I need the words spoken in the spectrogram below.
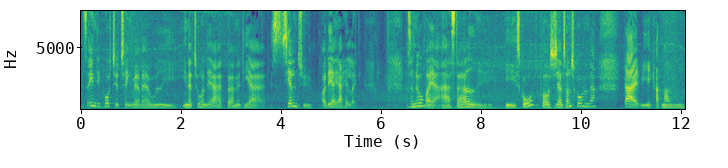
Altså en af de positive ting ved at være ude i, i naturen, det er, at børnene de er sjældent syge, og det er jeg heller ikke. Altså nu, hvor jeg er startet i, i skole, på Social Sundhedsskolen der, der er vi ikke ret meget ude,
